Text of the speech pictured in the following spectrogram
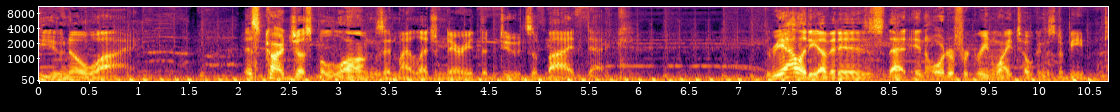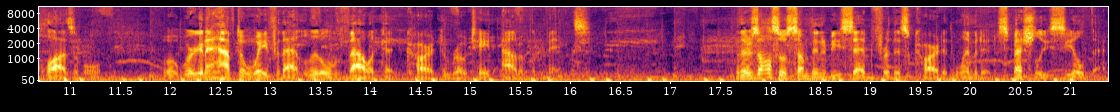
you know why. This card just belongs in my legendary The Dudes Abide deck. The reality of it is that in order for green white tokens to be plausible, well, we're going to have to wait for that little Valakut card to rotate out of the mix. But there's also something to be said for this card in limited, especially sealed deck.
